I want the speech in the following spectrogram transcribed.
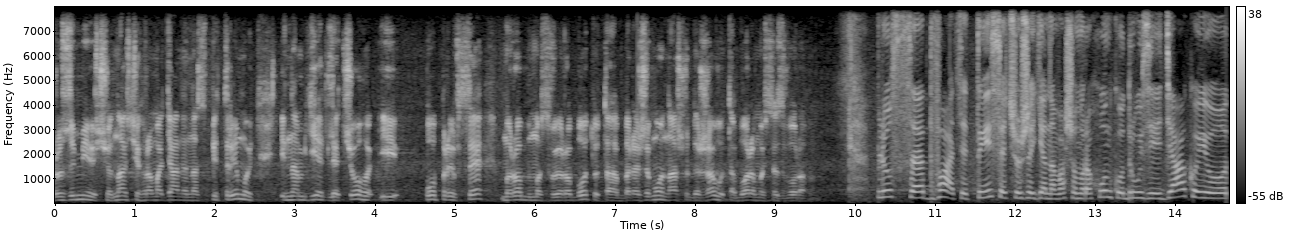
розуміє, що наші громадяни нас підтримують, і нам є для чого і. Попри все, ми робимо свою роботу та бережемо нашу державу та боремося з ворогом. Плюс е, 20 тисяч уже є на вашому рахунку. Друзі, дякую.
